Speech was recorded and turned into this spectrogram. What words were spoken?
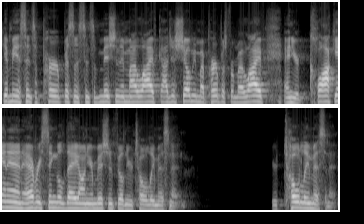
give me a sense of purpose and a sense of mission in my life. God, just show me my purpose for my life. And you're clocking in every single day on your mission field, and you're totally missing it. You're totally missing it.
